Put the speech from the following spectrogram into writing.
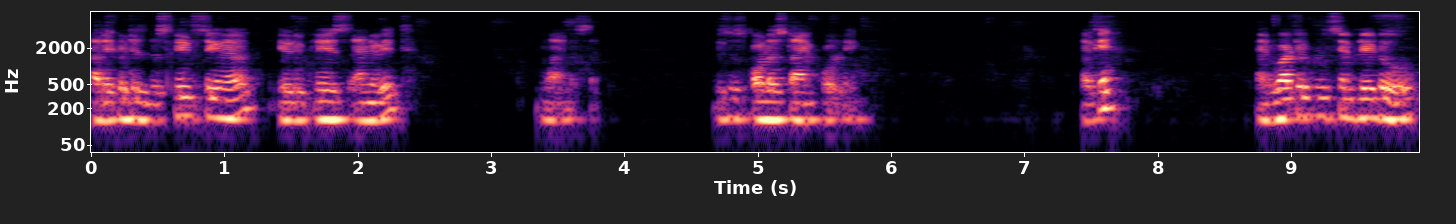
Or if it is discrete signal, you replace n with minus n. This is called as time folding. Okay. And what it will simply do,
